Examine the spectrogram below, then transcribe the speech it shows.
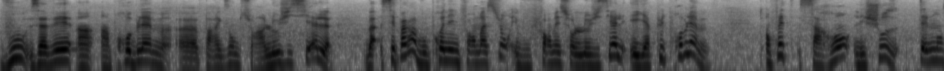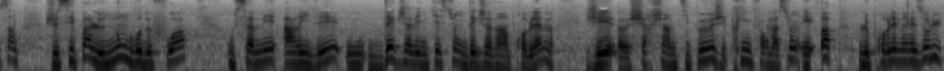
Vous avez un, problème, euh, par exemple, sur un logiciel, bah, c'est pas grave, vous prenez une formation et vous formez sur le logiciel et il n'y a plus de problème. En fait, ça rend les choses tellement simples. Je ne sais pas le nombre de fois où ça m'est arrivé, où dès que j'avais une question, dès que j'avais un problème, j'ai euh, cherché un petit peu, j'ai pris une formation et hop, le problème est résolu.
